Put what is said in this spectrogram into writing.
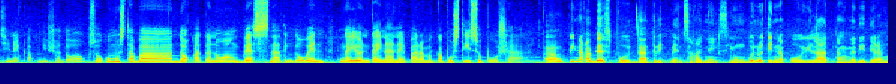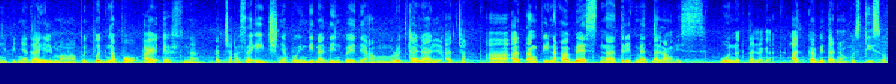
Chinek up niyo siya, Dok. So, kumusta ba, Dok? At ano ang best natin gawin ngayon kay nanay para magkapustiso po siya? Ang pinaka-best po na treatment sa kanya is yung bunutin na po yung lahat ng natitirang ngipin niya dahil mga pudpud na po, RF na, at saka sa age niya po, hindi na din pwede ang root canal at, saka, ah, at ang pinaka-best na treatment na lang is bunot talaga at kabitan ng pustiso.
